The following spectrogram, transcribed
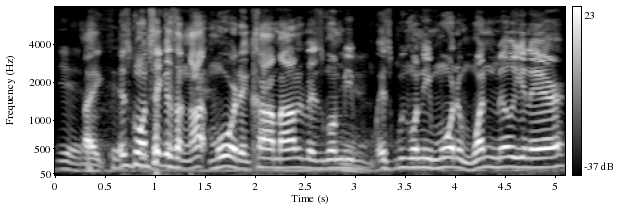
Yeah. like it's going to take us a lot more to come out of it. It's going to be, it's we're going to need more than one millionaire.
